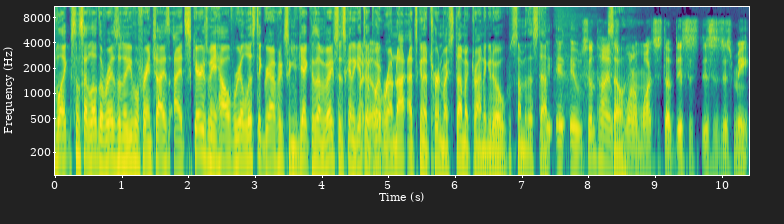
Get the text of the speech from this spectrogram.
like since I love the Resident Evil franchise, I, it scares me how realistic graphics can get because I'm eventually it's going to get to a point where I'm not. It's going to turn my stomach trying to do some of this stuff. It, it sometimes So- when I'm watching stuff, this is this is just me.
